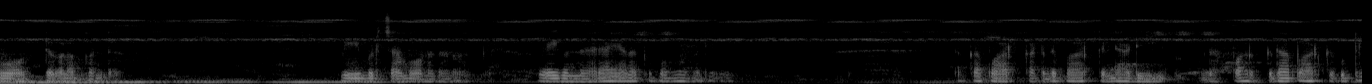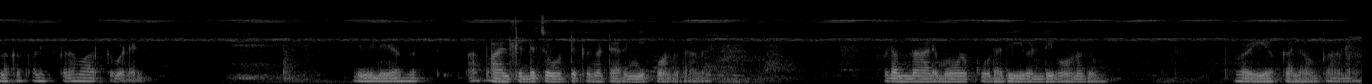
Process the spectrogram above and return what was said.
ബോട്ടുകളൊക്കെ ഉണ്ട് മീൻ പിടിച്ചാൻ പോണതാണ് അതൊക്കെ വൈകുന്നേരം അയാളൊക്കെ പോകാൻ മതി. ഇതൊക്കെ പാർക്കട്ടത് പാർക്കിന്റെ അടിയിൽ. പാർക്ക് ഇതാ പാർക്ക് കുട്ടികളൊക്കെ കളിക്കുന്ന പാർക്ക് ഇവിടെ. പിന്നെ അങ്ങോട്ട് ആ പാലത്തിന്റെ ചുവട്ടിക്ക് ഇങ്ങോട്ട് ഇറങ്ങി പോകുന്നതാണ് ഇവിടെ നാല് മോൾ കൂടെ തീവണ്ടി പോണതും വഴിയൊക്കെ എല്ലാം കാണാം.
